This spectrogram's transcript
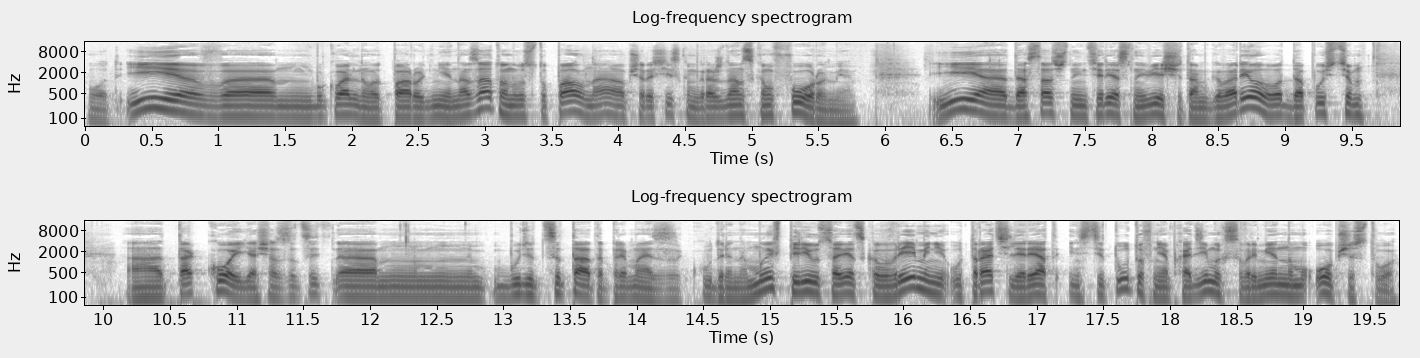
Вот. И в, буквально вот пару дней назад он выступал на Общероссийском гражданском форуме. И э, достаточно интересные вещи там говорил. Вот, допустим, э, такой, я сейчас заци... Э, будет цитата прямая из Кудрина. «Мы в период советского времени утратили ряд институтов, необходимых современному обществу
